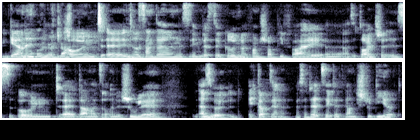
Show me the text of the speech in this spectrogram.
gerne. Und äh, interessant daran ist eben, dass der Gründer von Shopify äh, also Deutscher ist und äh, damals auch in der Schule, also ich glaube, was hat er erzählt? Er hat gar nicht studiert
